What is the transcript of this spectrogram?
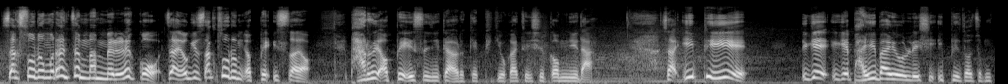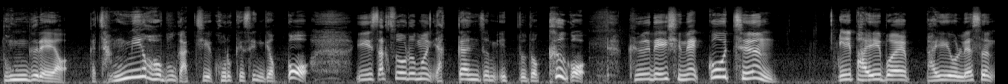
싹소름을 한참 판매를 했고 자 여기 싹소름 옆에 있어요. 바로 옆에 있으니까 이렇게 비교가 되실 겁니다. 자 잎이 이게 이게 바이바이올렛이 잎이 더 좀 동그래요. 그러니까 장미 허브 같이 그렇게 생겼고 이 싹소름은 약간 좀 잎도 더 크고 그 대신에 꽃은 이 바이버 바이올렛은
